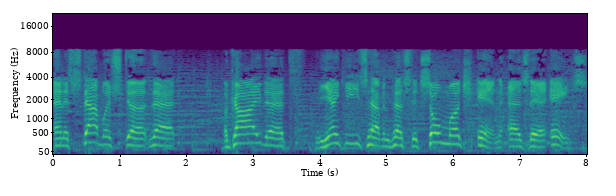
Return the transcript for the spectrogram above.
and established uh, that a guy that the Yankees have invested so much in as their ace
